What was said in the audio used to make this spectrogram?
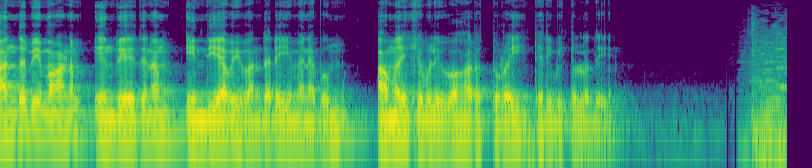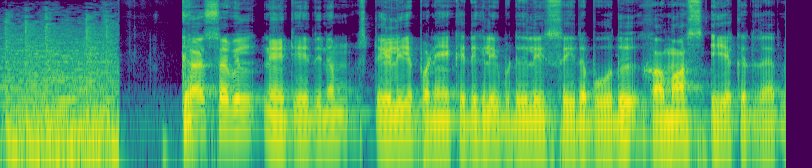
அந்த விமானம் இன்றைய தினம் இந்தியாவை வந்தடையும் எனவும் அமெரிக்க வெளிவிவகாரத்துறை தெரிவித்துள்ளது. காசாவில் நேற்றைய தினம் ஆஸ்திரேலிய பணைய கைதிகளை விடுதலை செய்தபோது ஹமாஸ் இயக்குனர்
